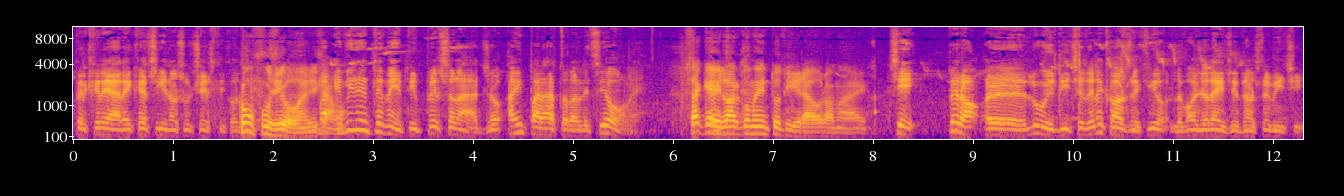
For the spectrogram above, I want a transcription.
per creare casino su cesti così. Confusione, diciamo. Ma evidentemente il personaggio ha imparato la lezione. Sa che l'argomento tira oramai. Sì, però eh, lui dice delle cose che io le voglio leggere ai nostri amici.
